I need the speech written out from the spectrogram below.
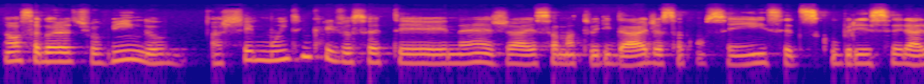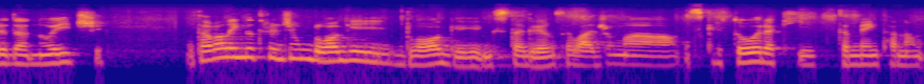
Nossa, agora te ouvindo, achei muito incrível você ter, né, já essa maturidade, essa consciência, descobrir esse horário da noite. Eu tava lendo outro dia um blog, blog, Instagram, sei lá, de uma escritora que também tá, na,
